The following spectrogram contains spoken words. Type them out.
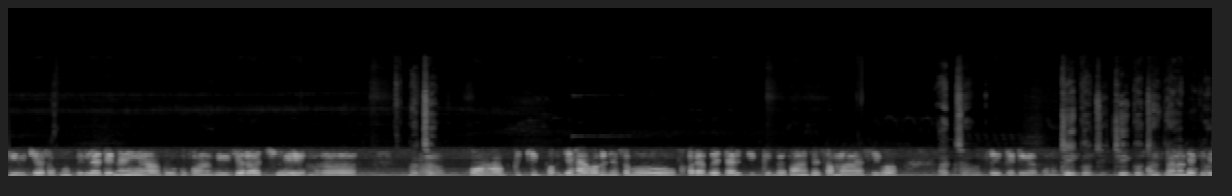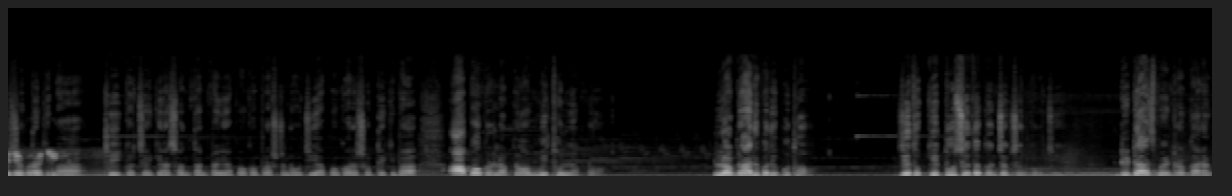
ଫ୍ୟୁଚର ମୁଁ ପିଲାଟେ ନାହିଁ ଆଗକୁ କଣ ଫ୍ୟୁଚର ଅଛି ମୋର କଣ କିଛି ଯାହା କରୁଛି ସବୁ ଖରାପରେ ଚାଲିଛି କେବେ କଣ ସେ ସମୟ ଆସିବ ଆଚ୍ଛା ଠିକ୍ ଅଛି ଠିକ୍ ଅଛି ଆଜ୍ଞା ଠିକ୍ ଅଛି ଆଜ୍ଞା ସନ୍ତାନ ପାଇଁ ଆପଣଙ୍କ ପ୍ରଶ୍ନ ରହୁଛି ଆପଣଙ୍କର ସବୁ ଦେଖିବା ଆପଣଙ୍କର ଲଗ୍ନ ମିଥୁନ ଲଗ୍ନ ଲଗ୍ନାଧିପତି ବୁଧ ଯେହେତୁ କେତୁ ସହିତ କଞ୍ଜକ୍ସନ୍ କରୁଛି डिटाचमेंटर कारक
